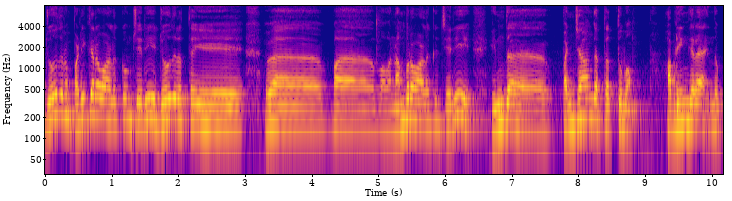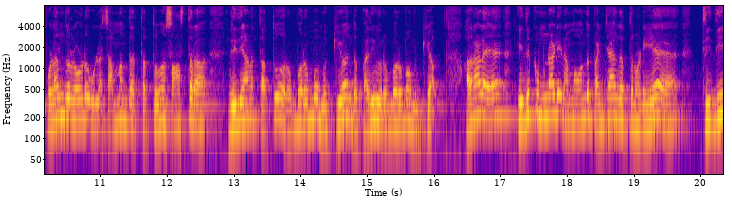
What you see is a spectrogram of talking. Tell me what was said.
ஜோதிடம் படிக்கிறவாளுக்கும் சரி ஜோதிடத்தை நம்புகிறவாளுக்கும் சரி இந்த பஞ்சாங்க தத்துவம் அப்படிங்கிற இந்த புலன்களோடு உள்ள சம்பந்த தத்துவம் சாஸ்திர ரீதியான தத்துவம் ரொம்ப ரொம்ப முக்கியம். இந்த பதிவு ரொம்ப ரொம்ப முக்கியம். அதனால் இதுக்கு முன்னாடி நம்ம வந்து பஞ்சாங்கத்தினுடைய திதி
